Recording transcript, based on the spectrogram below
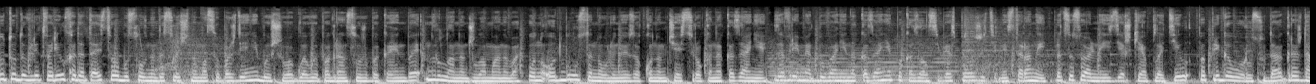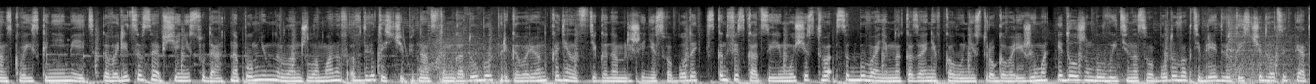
Суд удовлетворил ходатайство об условно-досрочном освобождении бывшего главы погранслужбы КНБ Нурлана Джуламанова. Он отбыл установленную законом часть срока наказания. За время отбывания наказания показал себя с положительной стороны. Процессуальные издержки оплатил. По приговору суда гражданского иска не имеется, говорится в сообщении суда. Напомним, Нурлан Джуламанов в 2015 году был приговорен к 11 годам лишения свободы с конфискацией имущества, с отбыванием наказания в колонии строгого режима и должен был выйти на свободу в октябре 2025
